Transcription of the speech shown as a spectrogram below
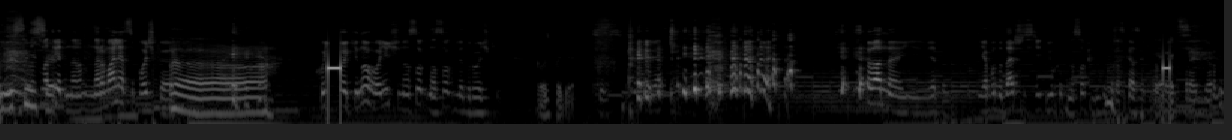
Ну, смотри, это норм- нормальная цепочка. А, Хуёвое кино, вонючий носок, носок для дрочки. Господи. Ладно, и это... Я буду дальше сидеть, нюхать носок, Никита рассказывает про Блядь. Брайтберн.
